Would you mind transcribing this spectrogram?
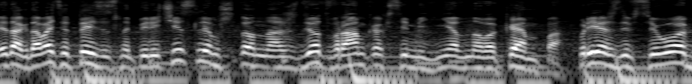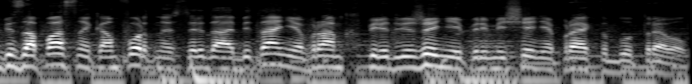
Итак, давайте тезисно перечислим, что нас ждет в рамках 7-дневного кемпа. Прежде всего, безопасная, комфортная среда обитания в рамках передвижения и перемещения проекта Blue Travel.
